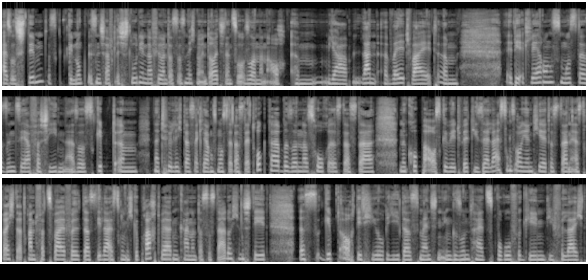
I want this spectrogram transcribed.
Also es stimmt, es gibt genug wissenschaftliche Studien dafür und das ist nicht nur in Deutschland so, sondern auch ähm, ja land, äh, weltweit. Ähm, die Erklärungsmuster sind sehr verschieden. Also es gibt ähm, natürlich das Erklärungsmuster, dass der Druck da besonders hoch ist, dass da eine Gruppe ausgewählt wird, die sehr leistungsorientiert ist, dann erst recht daran verzweifelt, dass die Leistung nicht gebracht werden kann und dass es dadurch entsteht. Es gibt auch die Theorie, dass Menschen in Gesundheitsberufe gehen, die vielleicht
